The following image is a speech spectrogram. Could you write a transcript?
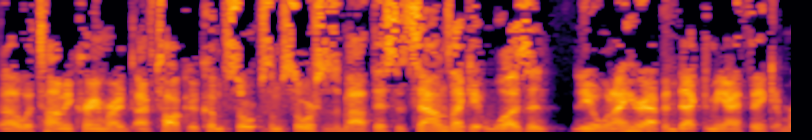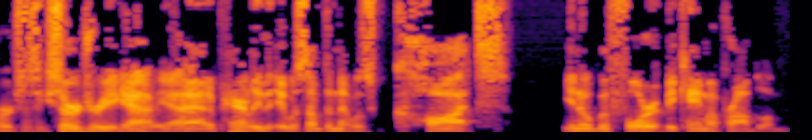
uh, with Tommy Kraemer, I, I've talked to some, some sources about this. It sounds like it wasn't. You know, when I hear appendectomy, I think emergency surgery. Yeah, really yeah. bad. Apparently, it was something that was caught. You know, before it became a problem.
